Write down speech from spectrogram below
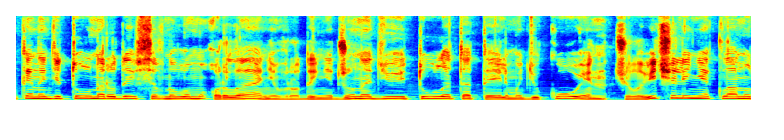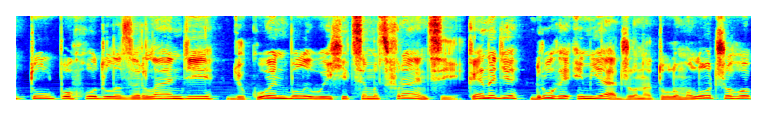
Кеннеді Тул народився в Новому Орлеані в родині Джона Дьюї Тула та Тельми Дюкоїн. Чоловіча лінія клану Тул походила з Ірландії. Дюкоїн були вихідцями з Франції. Кеннеді, друге ім'я Джона Тула молодшого,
